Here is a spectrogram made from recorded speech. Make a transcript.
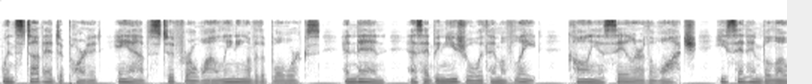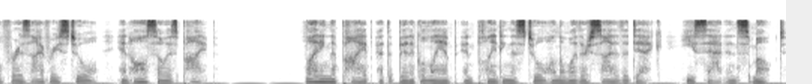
When Stubb had departed, Ahab stood for a while leaning over the bulwarks, and then, as had been usual with him of late, calling a sailor of the watch, he sent him below for his ivory stool and also his pipe. Lighting the pipe at the binnacle lamp and planting the stool on the weather side of the deck, he sat and smoked.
